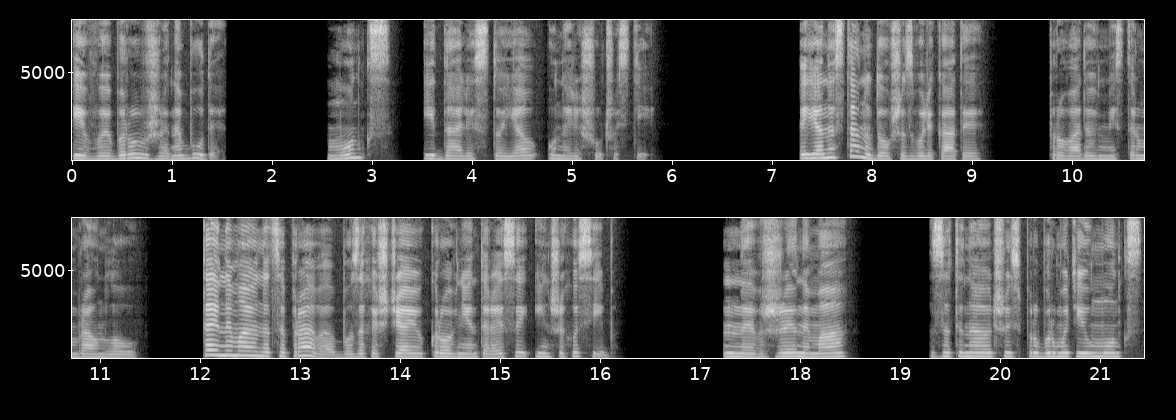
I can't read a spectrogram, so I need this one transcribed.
і вибору вже не буде. Монкс і далі стояв у нерішучості. Я не стану довше зволікати, провадив містер Браунлоу, та й не маю на це права, бо захищаю кровні інтереси інших осіб. Невже нема, затинаючись, пробурмотів Монкс,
